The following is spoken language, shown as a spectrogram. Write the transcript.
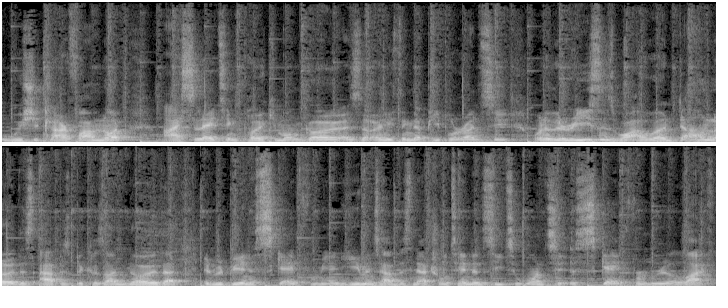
we should clarify, I'm not isolating Pokemon Go as the only thing that people run to. One of the reasons why I won't download this app is because I know that it would be an escape for me and humans have this natural tendency to want to escape from real life.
